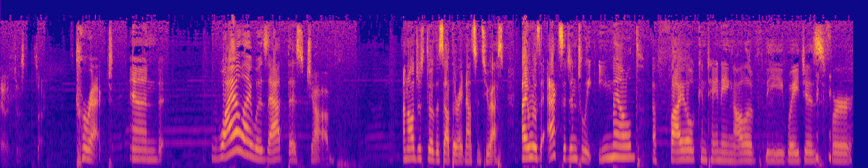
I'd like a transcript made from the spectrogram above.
and it just sucked. Correct. And while I was at this job, and I'll just throw this out there right now since you asked, I was accidentally emailed a file containing all of the wages for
